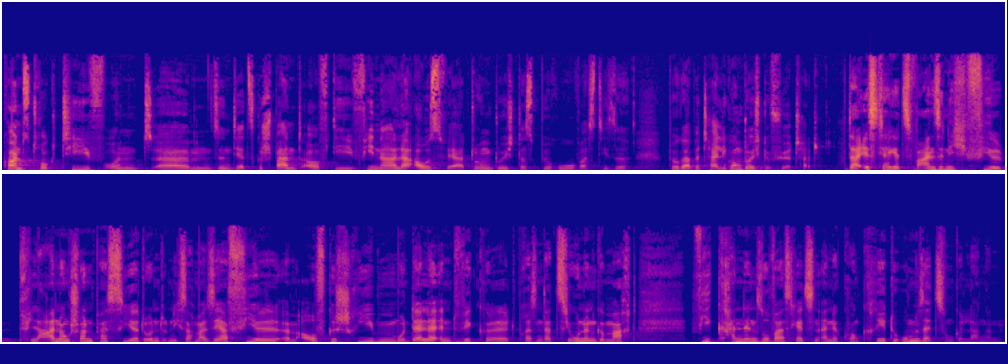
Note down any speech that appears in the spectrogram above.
konstruktiv und ähm, sind jetzt gespannt auf die finale Auswertung durch das Büro, was diese Bürgerbeteiligung durchgeführt hat. Da ist ja jetzt wahnsinnig viel Planung schon passiert und, und ich sage mal sehr viel ähm, aufgeschrieben, Modelle entwickelt, Präsentationen gemacht. Wie kann denn sowas jetzt in eine konkrete Umsetzung gelangen?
